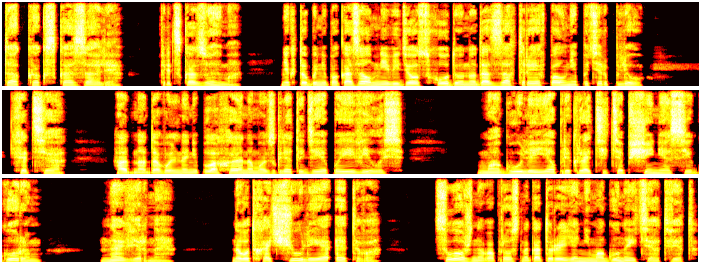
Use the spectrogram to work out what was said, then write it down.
так, как сказали. Предсказуемо. Никто бы не показал мне видео сходу, но до завтра я вполне потерплю. Хотя одна довольно неплохая, на мой взгляд, идея появилась. Могу ли я прекратить общение с Егором? Наверное. Но вот хочу ли я этого? Сложный вопрос, на который я не могу найти ответ.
